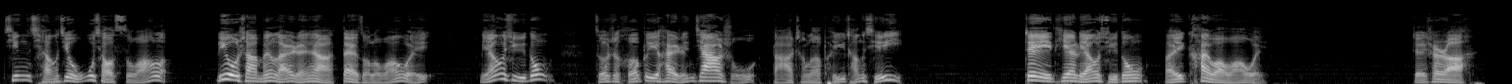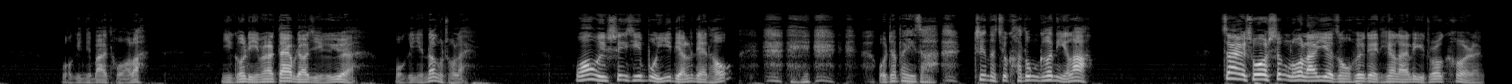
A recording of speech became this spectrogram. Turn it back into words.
经抢救无效死亡了。六扇门来人啊，带走了王伟，梁旭东则是和被害人家属达成了赔偿协议。这一天，梁旭东来看望王伟，这事儿啊，我给你办妥了，你搁里面待不了几个月，我给你弄出来。王伟深信不疑，点了点头。我这辈子真的就靠东哥你了。再说圣罗兰夜总会这天来了一桌客人，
